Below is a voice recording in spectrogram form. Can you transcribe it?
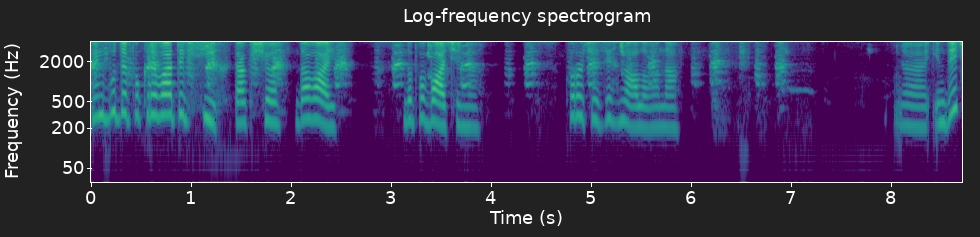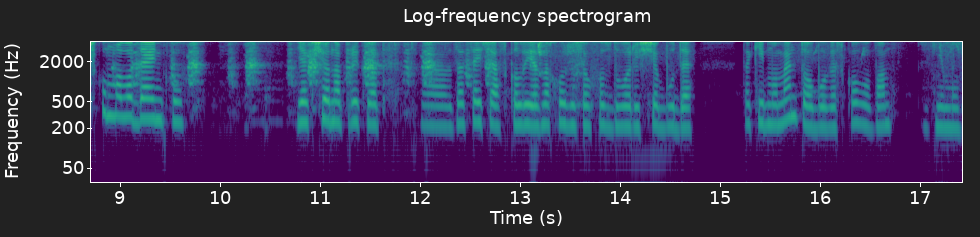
Він буде покривати всіх, так що давай, до побачення. Коротше, зігнала вона е, індичку молоденьку. Якщо, наприклад, е, за цей час, коли я знаходжуся в хоздворі, ще буде такий момент, то обов'язково вам зніму.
